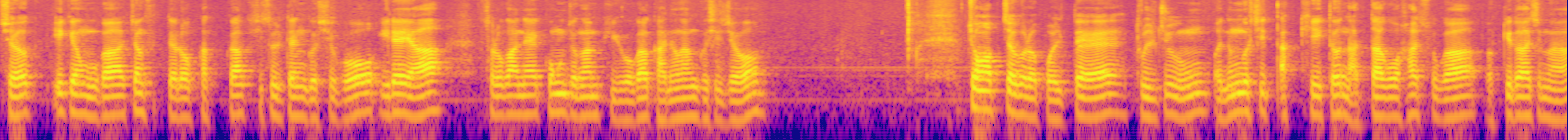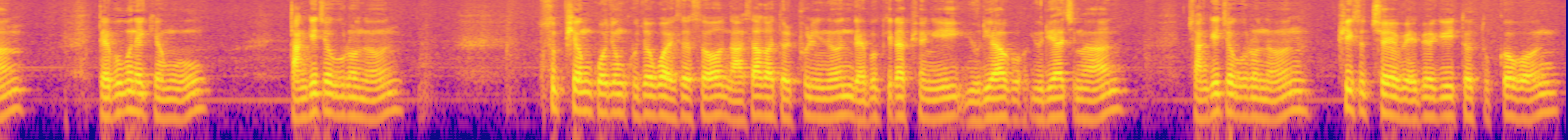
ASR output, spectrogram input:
즉, 이 경우가 정석대로 각각 시술된 것이고, 이래야 서로 간의 공정한 비교가 가능한 것이죠. 종합적으로 볼 때 둘 중 어느 것이 딱히 더 낫다고 할 수가 없기도 하지만 대부분의 경우 단기적으로는 수평 고정 구조가 있어서 나사가 덜 풀리는 내부 기랍형이 유리하고 유리하지만 장기적으로는 픽스처의 외벽이 더 두꺼운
